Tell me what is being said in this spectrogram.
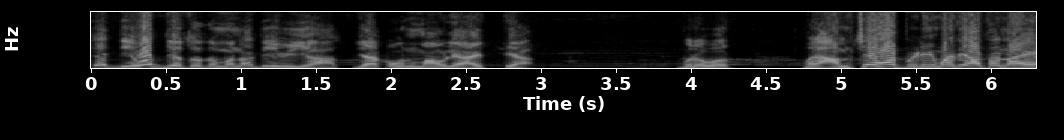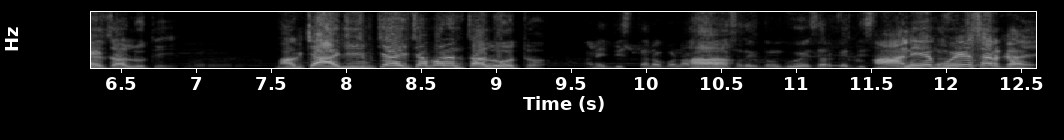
त्या देवच देत होतं म्हणा देवी ह्या ज्या कोण मावले आहेत त्या. बरोबर? मग आमच्या ह्या पिढीमध्ये आता नाही आहे चालू ते. मागच्या आजीच्या ह्याच्यापर्यंत चालू होतं. आणि दिसताना पण हा. असं एकदम गुहेसारखं दिसतं हा आणि हे गुहेसारखं आहे.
